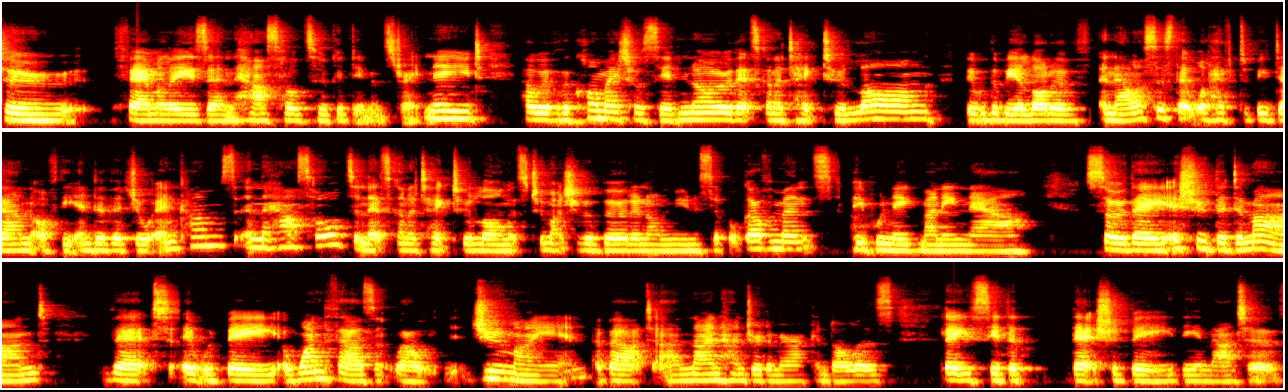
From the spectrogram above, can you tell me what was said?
to families and households who could demonstrate need. However, the Komeito said, no, that's going to take too long. There will be a lot of analysis that will have to be done of the individual incomes in the households, and that's going to take too long. It's too much of a burden on municipal governments. People need money now. So they issued the demand that it would be a 1,000, well, Jumayen, about uh, 900 American dollars. They said that that should be the amount of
